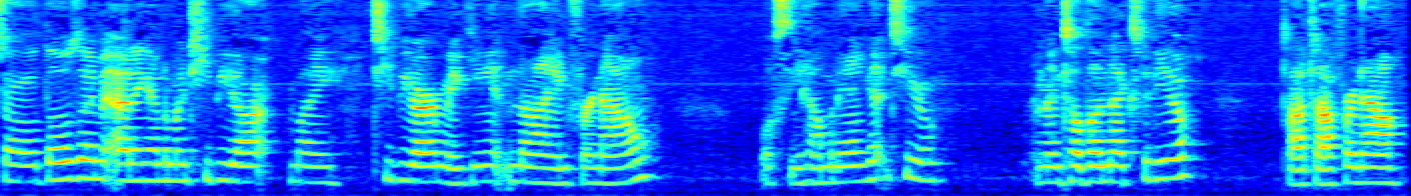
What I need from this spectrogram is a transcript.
So those I'm adding onto my TBR, my TBR, making it nine for now. We'll see how many I get to. And until the next video, ta-ta for now.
